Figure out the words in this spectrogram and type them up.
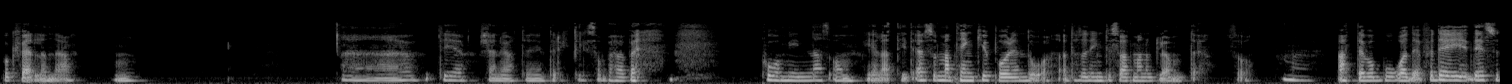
på kvällen där. Mm. Uh, det känner jag att den inte riktigt liksom behöver påminnas om hela tiden. Alltså man tänker ju på det ändå. Alltså det är inte så att man har glömt det. Så. Mm. Att det var både, för det är, det är så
